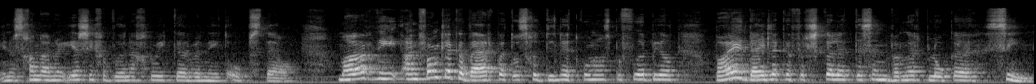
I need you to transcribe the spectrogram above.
en ons gaan dan nou eers die gewone groeikurwe net opstel. Maar die aanvanklike werk wat ons gedoen het, kon ons byvoorbeeld baie duidelike verskille tussen wingerdblokke sien.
